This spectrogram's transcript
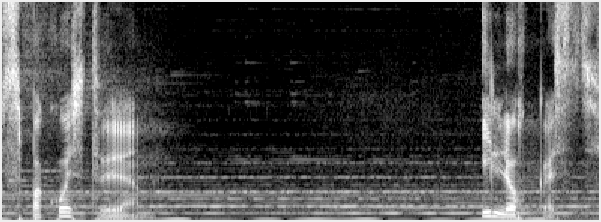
спокойствие и легкость.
